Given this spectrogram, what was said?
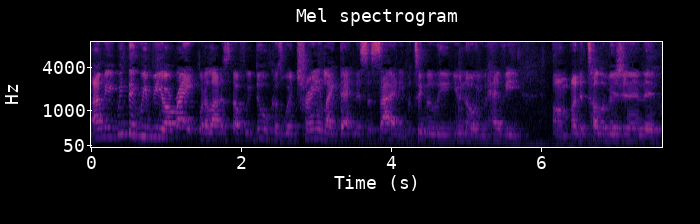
I mean, we think we be all right with a lot of stuff we do because we're trained like that in this society. Particularly, you know, you heavy um, under television and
